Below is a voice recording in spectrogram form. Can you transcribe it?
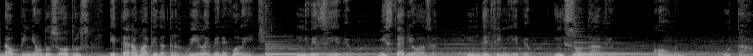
da opinião dos outros e terá uma vida tranquila e benevolente, invisível, misteriosa, indefinível, insondável, como o tal.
